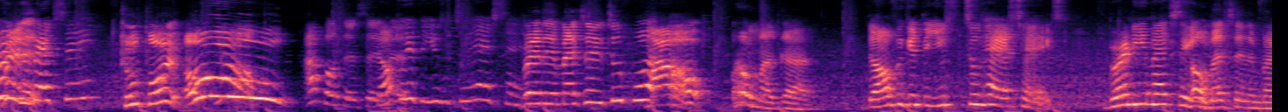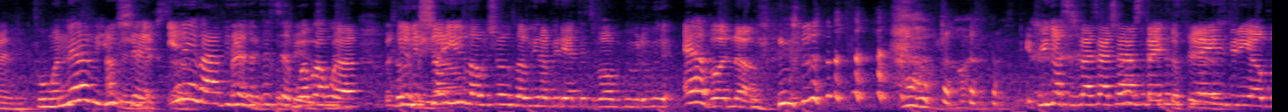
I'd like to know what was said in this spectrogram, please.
Bring the vaccine. Two point. Oh! I posted and said Don't that. forget to use the two hashtags. Brady and Maxine 2 point. Mama. Oh, oh my god. Don't forget to use the two hashtags. Brandy and Maxine. Oh, Maxine and Brandy. For whenever you share any of our videos that fits confused well, well, well, so we can show you love and show us love. We get a video at this moment we could ever know. Oh, if you guys subscribe to our channel today, this is today's video.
